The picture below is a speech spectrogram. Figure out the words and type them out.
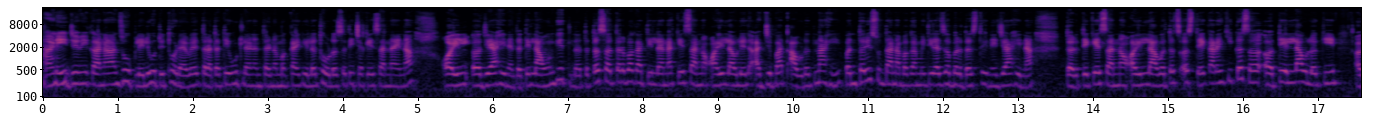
आणि जीविकाना झोपलेली होती थोड्या वेळ तर आता ती उठल्यानंतर मग काय केलं थोडंसं तिच्या केसांना आहे ना ऑइल जे आहे ना तर ते लावून घेतलं. तर तसं तर बघा तिला ना केसांना ऑइल लावलेलं अजिबात आवडत नाही. पण तरीसुद्धा ना बघा मी तिला जबरदस्तीने जे आहे ना तर ते केसांना ऑइल लावतच असते. कारण की कसं तेल लावलं की केससुद्धा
